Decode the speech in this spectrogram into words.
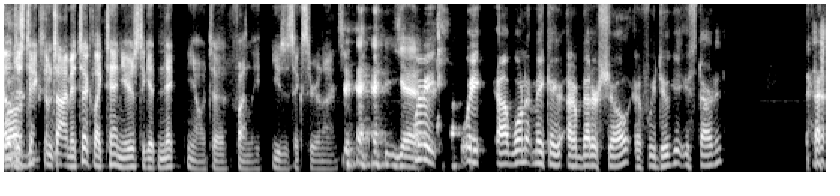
It'll Well, just take some time. It took like 10 years to get Nick, you know, to finally use a 6309. So. yeah. Wait, wait. Uh, won't it make a, a better show if we do get you started?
